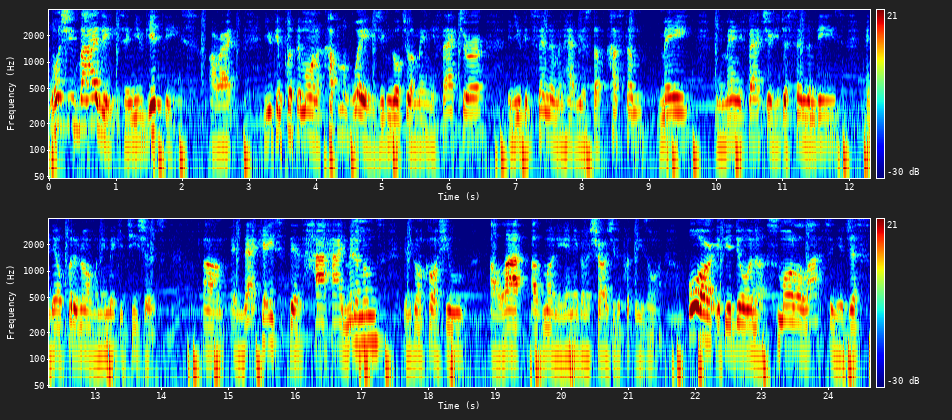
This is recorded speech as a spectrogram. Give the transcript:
Once you buy these and you get these, all right, you can put them on a couple of ways. You can go to a manufacturer and you can send them and have your stuff custom made. And the manufacturer, you just send them these and they'll put it on when they make your t-shirts. Um, in that case, there's high, high minimums. It's gonna cost you a lot of money and they're gonna charge you to put these on. Or if you're doing a smaller lots and you're just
